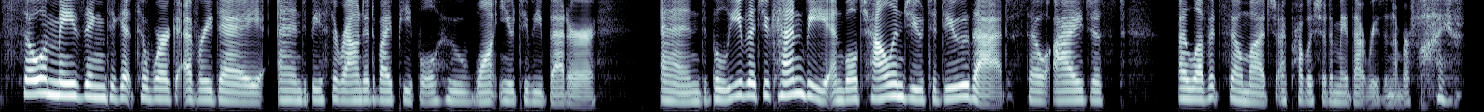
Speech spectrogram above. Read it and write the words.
so amazing to get to work every day and be surrounded by people who want you to be better and believe that you can be and will challenge you to do that. So I just I love it so much. I probably should have made that reason number 5.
